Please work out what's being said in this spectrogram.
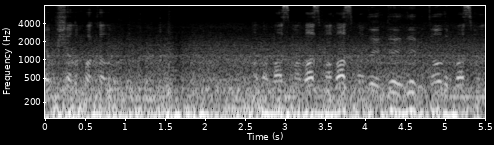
Yapışalım bakalım. Ama basma basma basma dur dur dur ne olur basma.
